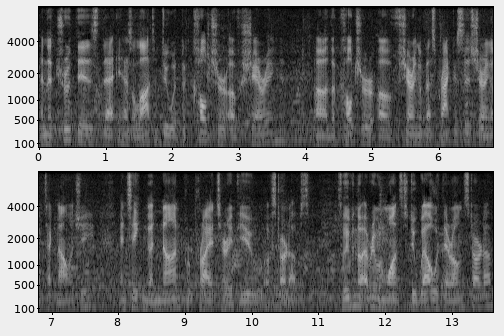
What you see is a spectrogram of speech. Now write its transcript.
And the truth is that it has a lot to do with the culture of sharing, uh, the culture of sharing of best practices, sharing of technology, and taking a non-proprietary view of startups. So even though everyone wants to do well with their own startup,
